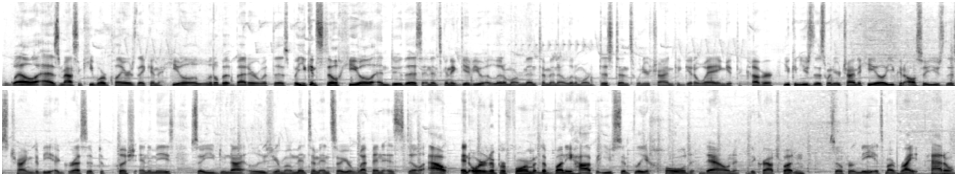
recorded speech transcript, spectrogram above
well as mouse and keyboard players. They can heal a little bit better with this, but you can still heal and do this, and it's going to give you a little more momentum and a little more distance when you're trying to get away and get to cover. You can use this when you're trying to heal. You can also use this trying to be aggressive to push enemies so you do not lose your momentum and so your weapon is still out. In order to perform the bunny hop, you simply hold down the crouch button so for me, it's my right paddle,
